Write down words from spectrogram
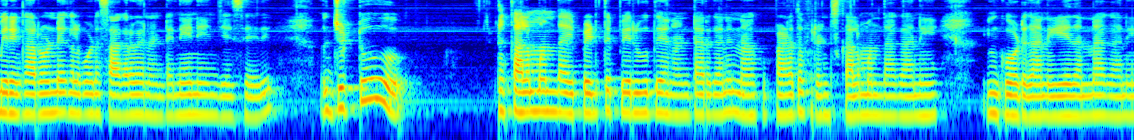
మీరు ఇంకా రెండేకలు కూడా సగరమేనంటే నేనేం చేసేది? జుట్టు కలమంద అయి పెడితే పెరుగుతాయి అని అంటారు కానీ నాకు పడదు ఫ్రెండ్స్. కలమంద కానీ ఇంకోటి కానీ ఏదన్నా కానీ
